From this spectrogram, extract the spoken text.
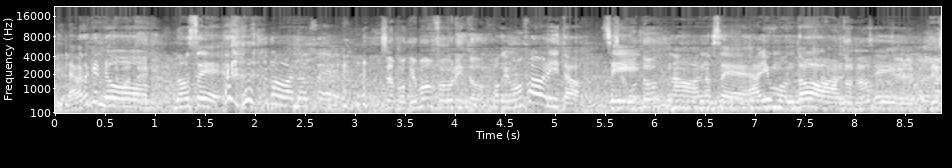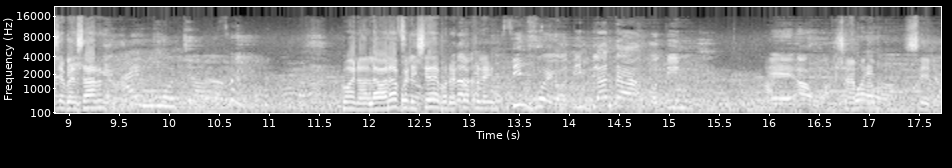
Y la verdad que no, no sé, no, no sé. O sea, Pokémon favorito. Pokémon favorito, sí. ¿Segundo? No, no sé, hay un montón. ¿no? ¿no? Sí. Te hice pensar. Hay mucho. Bueno, la verdad, felicidades por el cosplay. ¿Team fuego, team planta o team eh, agua? Yo me cero.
